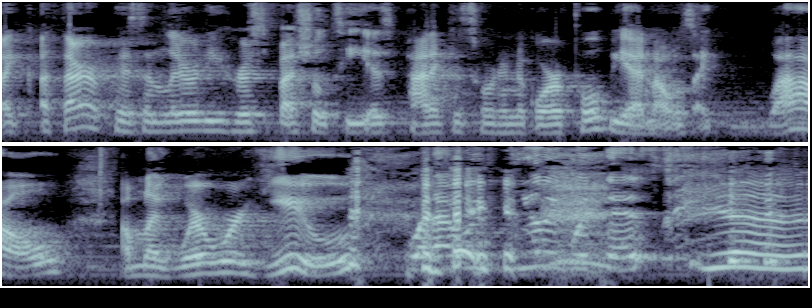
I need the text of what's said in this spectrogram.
like a therapist, and literally her specialty is panic disorder and agoraphobia. And I was like, wow. I'm like, where were you when I was dealing with this? Yeah.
